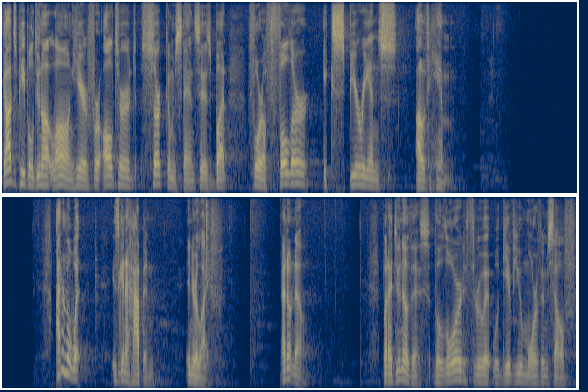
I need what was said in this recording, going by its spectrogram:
God's people do not long here for altered circumstances, but for a fuller experience of Him. I don't know what is going to happen in your life. I don't know. But I do know this the Lord, through it, will give you more of Himself.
